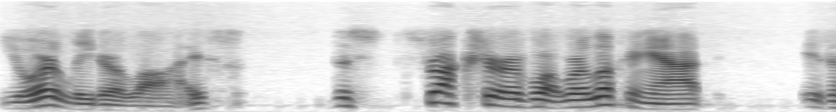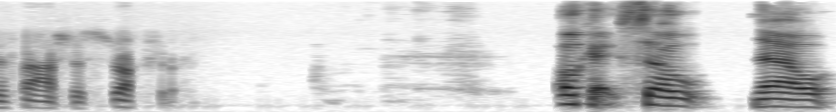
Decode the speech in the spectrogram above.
your leader lies. The structure of what we're looking at is a fascist structure. Okay, so now,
